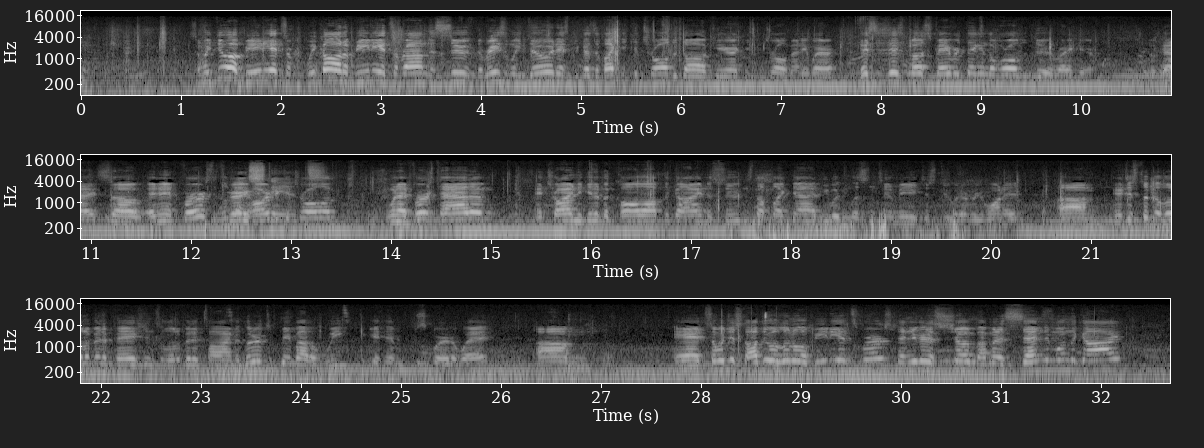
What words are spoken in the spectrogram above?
So we do obedience, we call it obedience around the suit. The reason we do it is because if I can control the dog here, I can control him anywhere. This is his most favorite thing in the world to do right here. Okay, so, and at first it's very hard to control him. When I first had him and trying to get him to call off the guy in the suit and stuff like that, he wouldn't listen to me, just do whatever he wanted. Um, it just took a little bit of patience, a little bit of time. It literally took me about a week to get him squared away. Um, and so we just, I'll do a little obedience first, then you're gonna show him, I'm gonna send him on the guy,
